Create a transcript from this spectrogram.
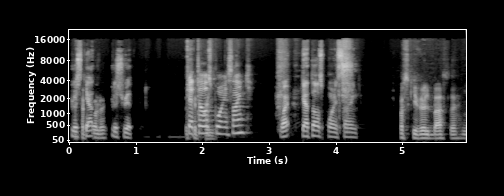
plus sais 4 pas, là. plus 8. Je sais pas, 14.5. Ouais, 14.5. Je sais pas ce qu'il veut, le boss. Là. Il,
